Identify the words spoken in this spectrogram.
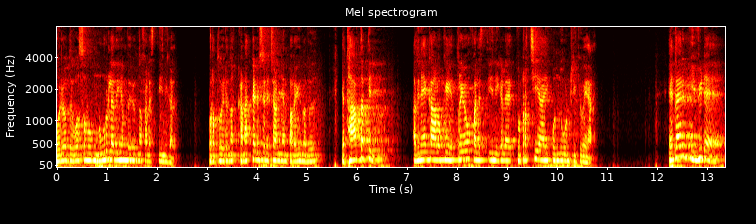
ഓരോ ദിവസവും നൂറിലധികം വരുന്ന ഫലസ്തീനികൾ പുറത്തു വരുന്ന കണക്കനുസരിച്ചാണ് ഞാൻ പറയുന്നത്. യഥാർത്ഥത്തിൽ അതിനേക്കാളൊക്കെ എത്രയോ ഫലസ്തീനികളെ തുടർച്ചയായി കൊന്നുകൊണ്ടിരിക്കുകയാണ്. ഏതായാലും ഇവിടെ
